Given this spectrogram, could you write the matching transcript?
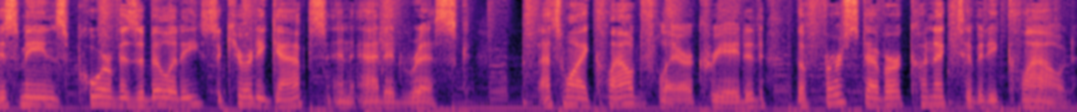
This means poor visibility, security gaps, and added risk. That's why Cloudflare created the first ever connectivity cloud.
